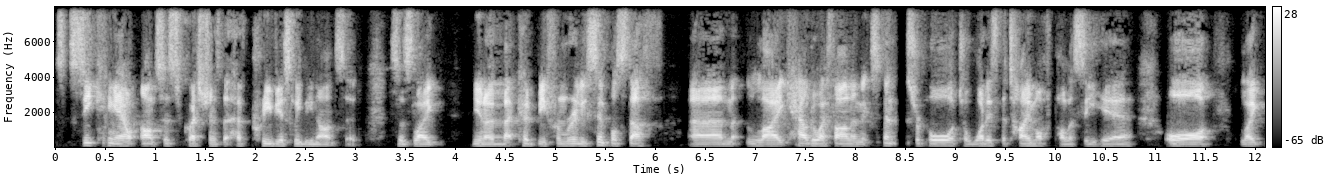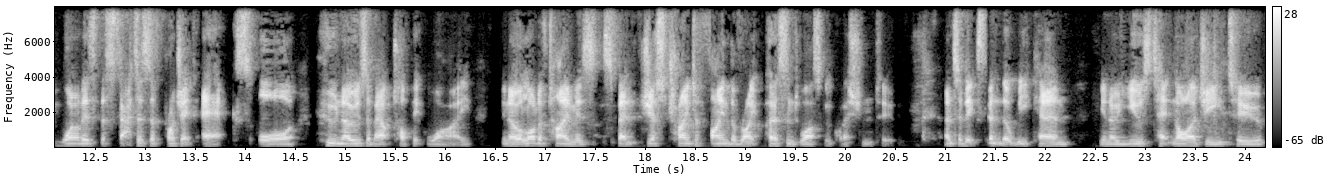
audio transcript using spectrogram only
seeking out answers to questions that have previously been answered. So it's like, you know, that could be from really simple stuff um, like how do I file an expense report or what is the time off policy here or like what is the status of project X or who knows about topic Y. You know, a lot of time is spent just trying to find the right person to ask a question to. And to the extent that we can, you know, use technology to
